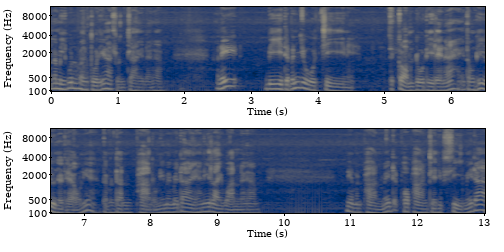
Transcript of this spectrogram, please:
แล้วมีหุ้นบางตัวที่น่าสนใจนะครับ อันนี้ BWG เนี่ย แต่ก่อนมันดูดีเลยนะไอ้ตรงที่อยู่แถวๆเนี่ยแต่มันดันผ่านตรงนี้ไม่ได้นะนี่รายวันนะครับ เนี่ยมันผ่านไม่พอผ่าน 74 ไม่ได้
